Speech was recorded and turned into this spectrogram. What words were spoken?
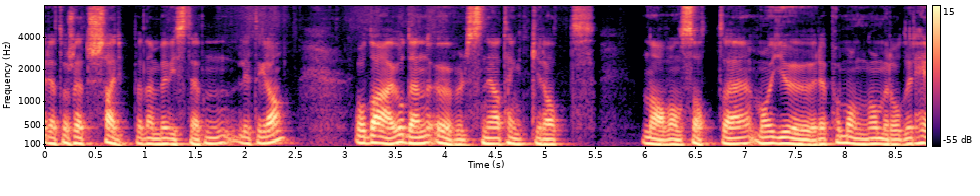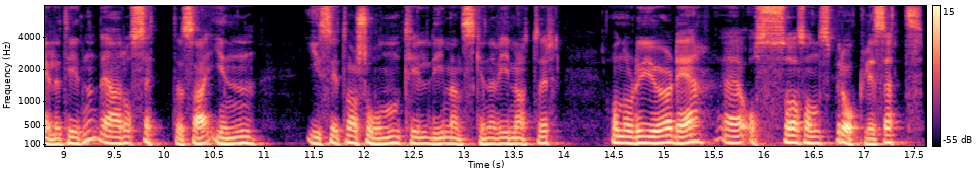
rett og slett skjerpe den bevisstheten litt. Og det er jo den øvelsen jeg tenker at Nav-ansatte må gjøre på mange områder hele tiden. Det er å sette seg inn i situasjonen til de menneskene vi møter. Og når du gjør det, eh, også sånn språklig sett,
